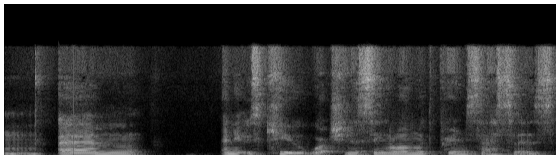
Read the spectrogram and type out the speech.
Mm. um, and it was cute watching her sing along with the princesses.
